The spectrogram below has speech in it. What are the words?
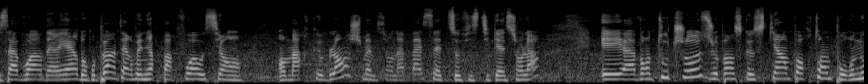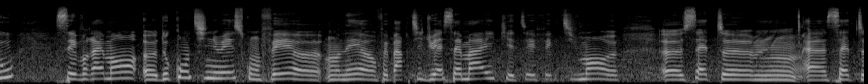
savoir derrière Donc on peut intervenir parfois aussi en, en marque blanche, même si on n'a pas cette sophistication-là. Et avant toute chose, je pense que ce qui est important pour nous, c'est vraiment euh, de continuer ce qu'on fait. Euh, on, est, on fait partie du SMI, qui était effectivement euh, cette, cette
